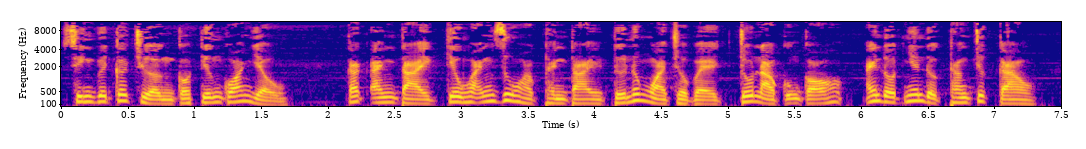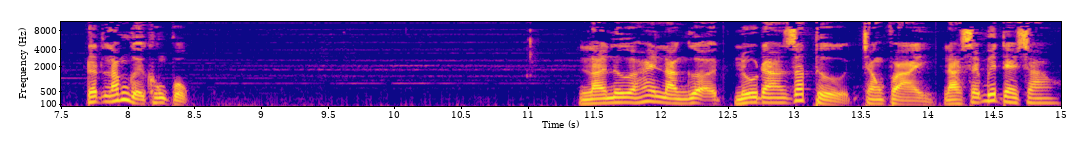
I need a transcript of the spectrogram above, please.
Sinh viên các trường có tiếng quá nhiều, các anh tài kiêu hãnh du học thành tài từ nước ngoài trở về chỗ nào cũng có, anh đột nhiên được thăng chức cao, rất lắm người không phục. Là lừa hay là ngựa lô đang dắt thử chẳng phải là sẽ biết hay sao?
